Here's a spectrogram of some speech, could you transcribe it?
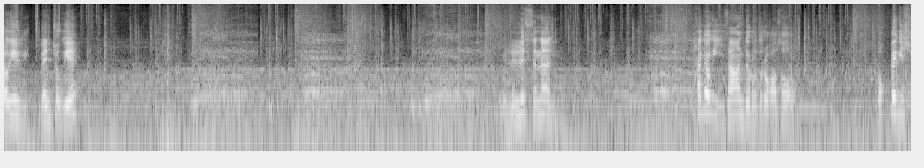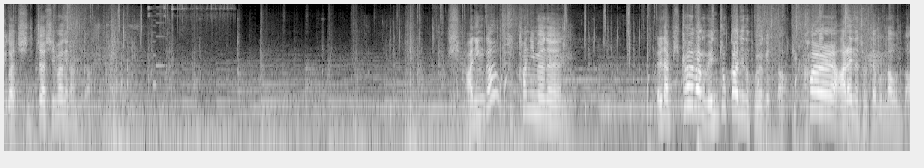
여기 위- 왼쪽 위에 여기 릴리스는 타격이 이상한 데로 들어가서 넉백 이슈가 진짜 심하게 납니다 아닌가? 두 칸이면은 일단 피칼방 왼쪽까지는 보여겠다 피칼 아래는 절대 못 나온다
